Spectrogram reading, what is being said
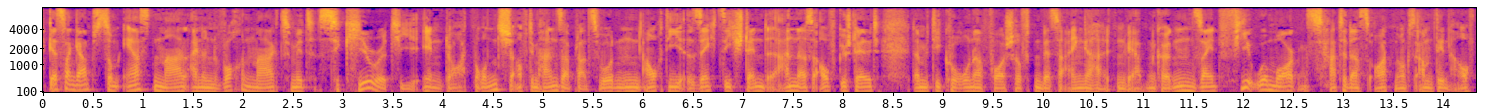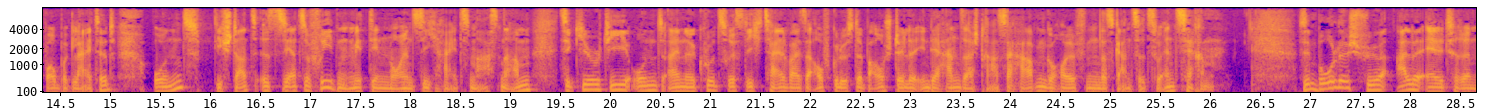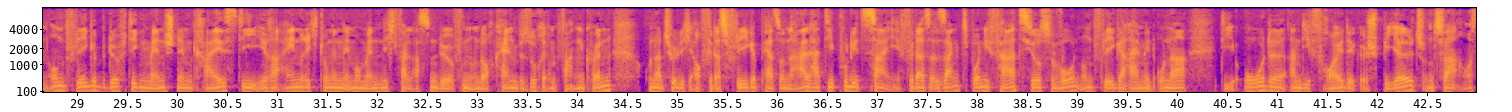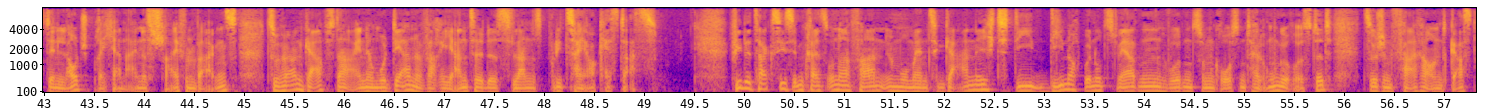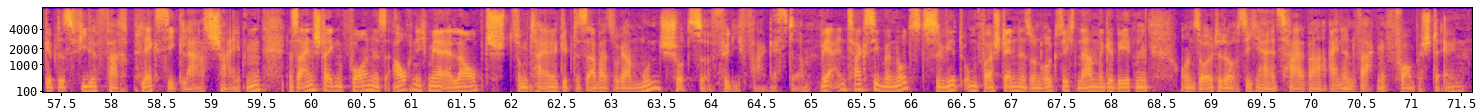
Gestern gab es zum ersten Mal einen Wochenmarkt mit Security in Dortmund. Auf dem Hansaplatz wurden auch die 60 Stände anders aufgestellt, damit die Corona-Vorschriften besser eingehalten werden können. Seit 4 Uhr morgens hatte das Ordnungsamt den Aufbau begleitet und die Stadt ist sehr zufrieden mit den neuen Sicherheitsmaßnahmen. Security und eine kurzfristig teilweise aufgelöste Baustelle in der Hansastraße haben geholfen, das Ganze zu entzerren. Symbolisch für alle älteren und pflegebedürftigen Menschen im Kreis, die ihre Einrichtungen im Moment nicht verlassen dürfen und auch keinen Besuch empfangen können. Und natürlich auch für das Pflegepersonal hat die Polizei für das St. Bonifatius Wohn- und Pflegeheim in Unna die Ode an die Freude gespielt. Und zwar aus den Lautsprechern eines Streifenwagens. Zu hören gab es da eine moderne Variante des Landespolizeiorchesters. Viele Taxis im Kreis Unna fahren im Moment gar nicht. Die, die noch benutzt werden, wurden zum großen Teil umgerüstet. Zwischen Fahrer und Gast gibt es vielfach Plexiglasscheiben. Das Einsteigen vorne ist auch nicht mehr erlaubt. Zum Teil gibt es aber sogar Mundschutze für die Fahrgäste. Wer ein Taxi benutzt, wird um Verständnis und Rücksichtnahme gebeten und sollte doch sicherheitshalber einen Wagen vorbestellen.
